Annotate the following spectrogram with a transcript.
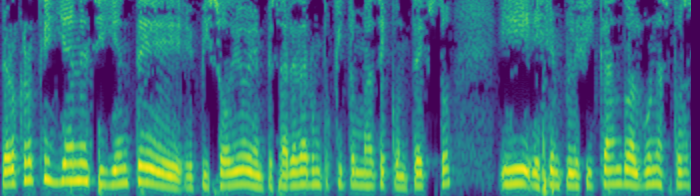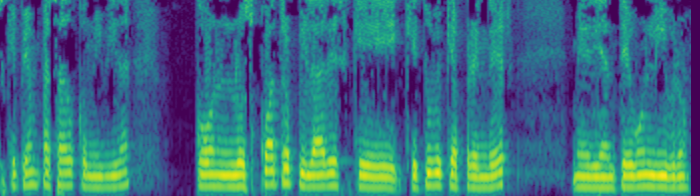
pero creo que ya en el siguiente episodio empezaré a dar un poquito más de contexto y ejemplificando algunas cosas que me han pasado con mi vida con los cuatro pilares que, que tuve que aprender mediante un libro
